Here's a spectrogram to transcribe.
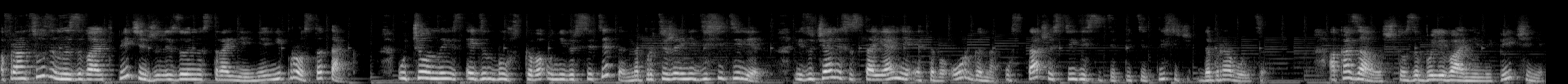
Французы называют печень железой настроения не просто так. Ученые из Эдинбургского университета на протяжении 10 лет изучали состояние этого органа у 165 тысяч добровольцев. Оказалось, что заболеваниями печени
